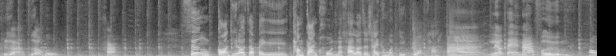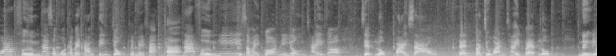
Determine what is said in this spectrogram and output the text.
เครือเครือหูกค่ะ ซึ่งก่อนที่เราจะไปทำการค้นนะคะ เราจะใช้ทั้งหมดกี่กวกคะอ่าแล้วแต่หน้าฟืมเพราะว่าฟืมถ้าสมมติเอาไปทำตีนจกใช่ไหมคะ ค่ะ หน้าฟืมที่สมัยก่อนนิยมใช้ก็ 7 หลบปลายซาว แต่ปัจจุบันใช้ 8 หลบ 1 หล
